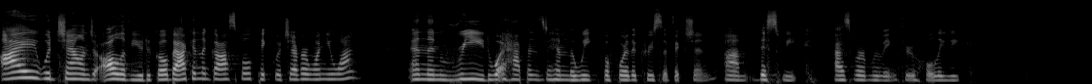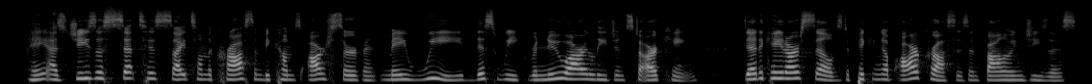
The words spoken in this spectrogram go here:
I would challenge all of you to go back in the gospel, pick whichever one you want, and then read what happens to him the week before the crucifixion um, this week as we're moving through Holy Week. Okay, as Jesus sets his sights on the cross and becomes our servant, may we this week renew our allegiance to our King, dedicate ourselves to picking up our crosses and following Jesus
